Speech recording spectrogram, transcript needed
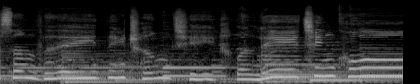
伞为你撑起万里晴空。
